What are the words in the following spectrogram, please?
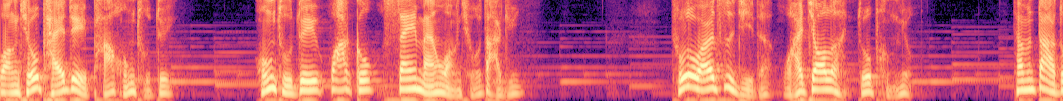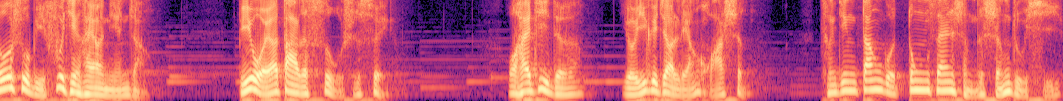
网球排队爬红土堆，红土堆挖沟塞满网球大军。除了玩自己的，我还交了很多朋友。他们大多数比父亲还要年长，比我要大个四五十岁。我还记得有一个叫梁华胜，曾经当过东三省的省主席；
